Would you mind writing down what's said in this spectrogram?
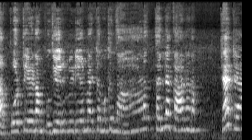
സപ്പോർട്ട് ചെയ്യണം. പുതിയൊരു വീഡിയോ ആയിട്ട് നമുക്ക് നാളെ തന്നെ കാണണം. ടാറ്റാ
